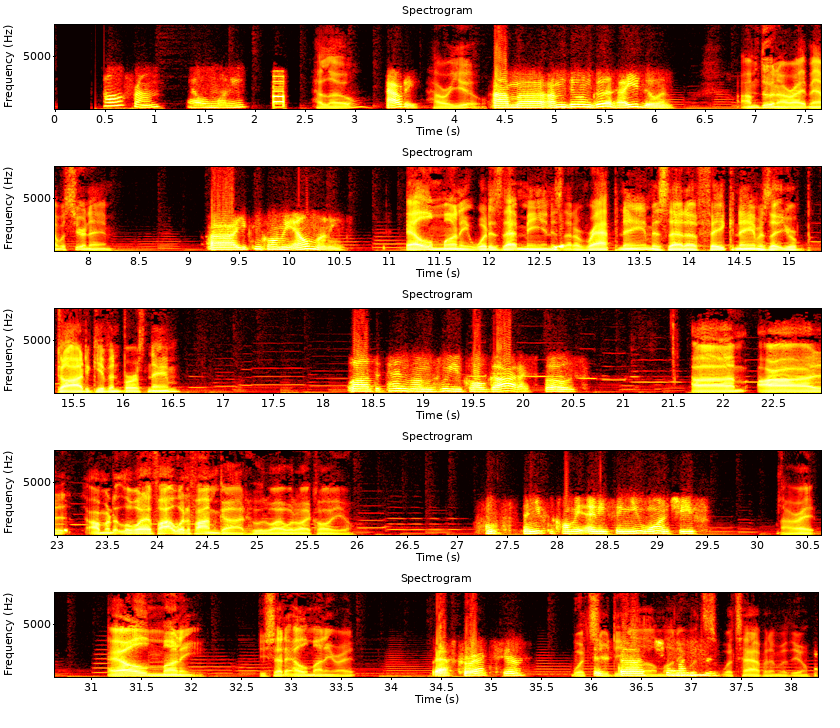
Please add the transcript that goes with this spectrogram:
Call from L Money. Hello. Howdy. How are you? I'm uh I'm doing good. How you doing? I'm doing all right, man. What's your name? Uh you can call me L Money. L Money. What does that mean? Is that a rap name? Is that a fake name? Is that your God-given birth name? Well, it depends on who you call God, I suppose. Um. Uh. I'm gonna. What if I? What if I'm God? Who do I? What do I call you? Then you can call me anything you want, Chief. All right. L Money. You said L Money, right? That's correct, sir. What's your deal, uh, L Money? What's What's happening with you?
